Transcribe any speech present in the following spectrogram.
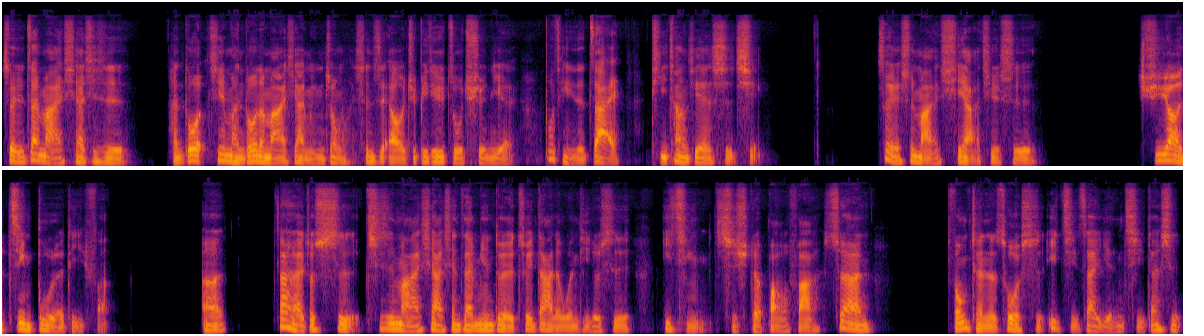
所以在马来西亚，其实。很多其实很多的马来西亚民众，甚至 LGBT 族群也不停的在提倡这件事情。这也是马来西亚其实需要进步的地方。呃，再来就是，其实马来西亚现在面对的最大的问题就是疫情持续的爆发。虽然封城的措施一直在延期，但是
